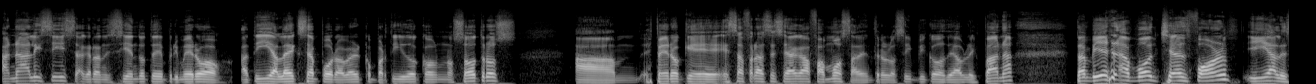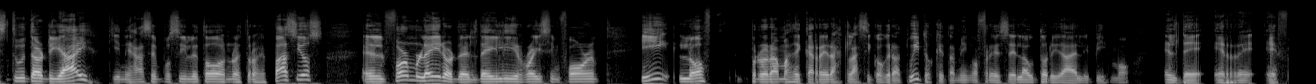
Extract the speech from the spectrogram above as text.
análisis, agradeciéndote primero a ti, Alexa, por haber compartido con nosotros. Espero que esa frase se haga famosa dentro de los hípicos de habla hispana. También a Bon Chance Farm y al Stuttgart DI, quienes hacen posible todos nuestros espacios, el Formulator del Daily Racing Forum y los programas de carreras clásicos gratuitos que también ofrece la autoridad del hipismo, el DRF.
